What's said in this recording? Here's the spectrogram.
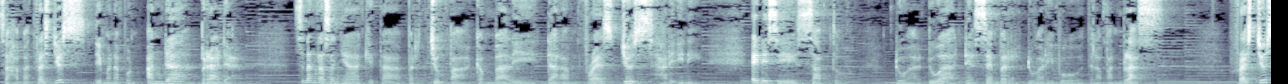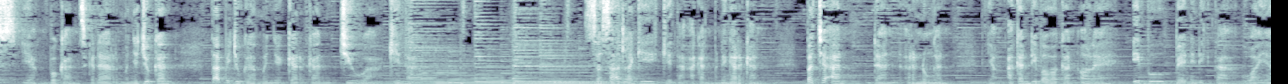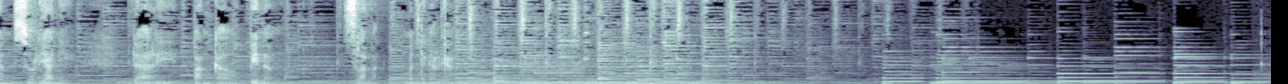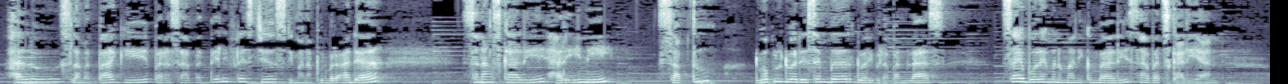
sahabat Fresh Juice di mana pun Anda berada. Senang rasanya kita berjumpa kembali dalam Fresh Juice hari ini, edisi Sabtu 22 Desember 2018. Fresh Juice yang bukan sekedar menyejukkan, tapi juga menyegarkan jiwa kita. Sesaat lagi kita akan mendengarkan bacaan dan renungan yang akan dibawakan oleh Ibu Benedikta Wayan Suryani dari Pangkal Pinang. Selamat mendengarkan. Halo, selamat pagi para sahabat Daily Fresh Juice di mana pun berada. Senang sekali hari ini, Sabtu 22 Desember 2018, saya boleh menemani kembali sahabat sekalian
